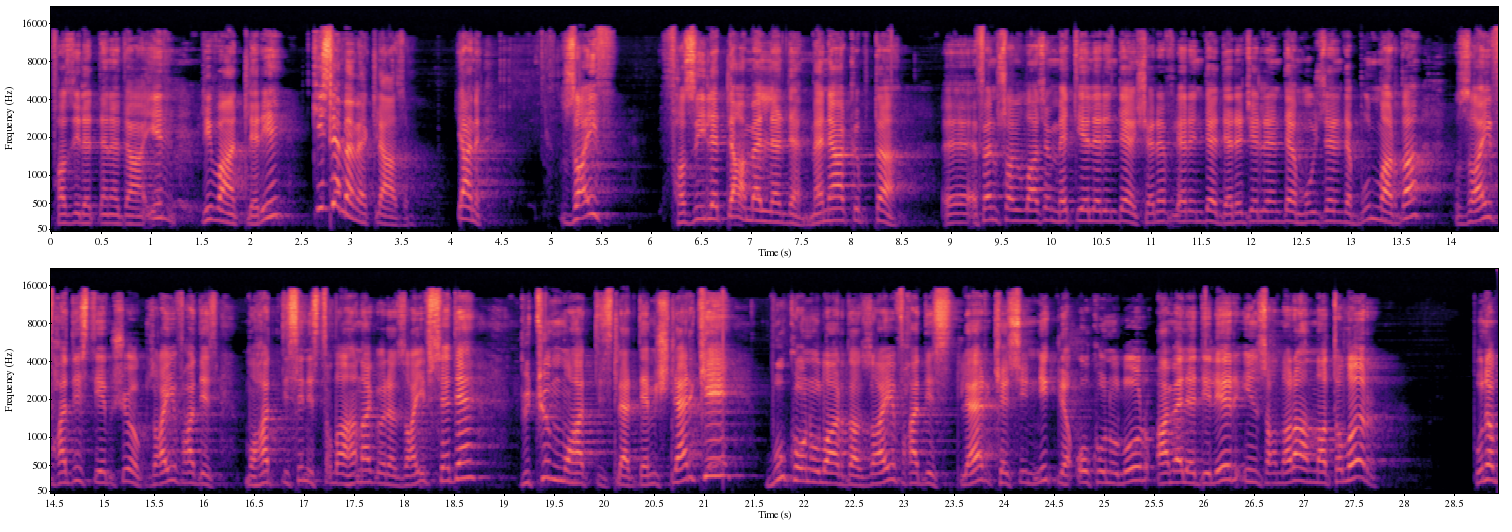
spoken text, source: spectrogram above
faziletlerine dair rivayetleri gizlememek lazım. Yani zayıf, faziletli amellerde, menakıpta, e, Efendimiz sallallahu aleyhi ve sellem metiyelerinde, şereflerinde, derecelerinde, mucizelerinde bunlarda zayıf hadis diye bir şey yok. Zayıf hadis, muhaddisin istilahına göre zayıfse de bütün muhaddisler demişler ki bu konularda zayıf hadisler kesinlikle okunulur, amel edilir, insanlara anlatılır. Bunu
